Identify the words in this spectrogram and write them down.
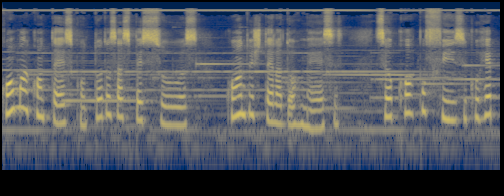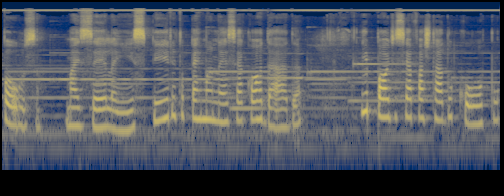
Como acontece com todas as pessoas, quando Estela adormece, seu corpo físico repousa, mas ela em espírito permanece acordada e pode se afastar do corpo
